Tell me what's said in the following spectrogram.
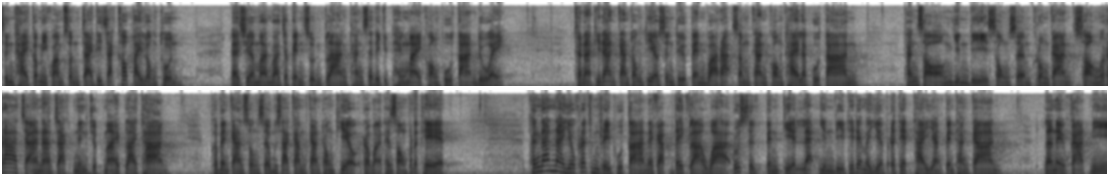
ซึ่งไทยก็มีความสนใจที่จะเข้าไปลงทุน และเชื่อมั่นว่าจะเป็นศูนย์กลางทางเศรษฐกิจแห่งใหม่ของภูตานด้วย ขณะที่ด้านการท่องเที่ยวซึ่งถือเป็นวาระสำคัญของไทยและภูตาน ทั้งสองยินดีส่งเสริมโครงการสองราชอาณาจักรหนึ่งจุดหมายปลายทาง เพื่อเป็นการส่งเสริมอุตสาหกรรมการท่องเที่ยวระหว่างทั้งสองประเทศ ทางด้านนายกรัฐมนตรีภูตานนะครับได้กล่าวว่ารู้สึกเป็นเกียรติและยินดีที่ได้มาเยือนประเทศไทยอย่างเป็นทางการ และในโอกาสนี้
